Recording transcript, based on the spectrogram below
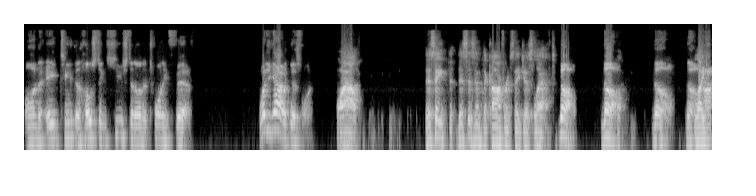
on the 18th, and hosting Houston on the 25th. What do you got with this one? Wow. This ain't this isn't the conference they just left. No, no, no, no. Like, I,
